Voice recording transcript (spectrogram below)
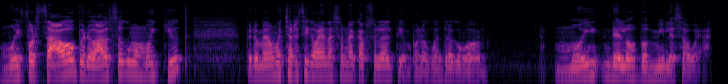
muy forzado, pero alzo como muy cute. Pero me da mucha risa que vayan a hacer una cápsula del tiempo, lo encuentro como muy de los 2000 esa wea.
